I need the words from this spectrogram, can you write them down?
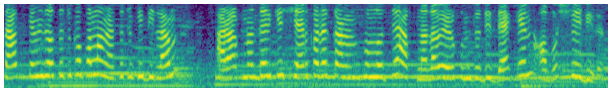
তো আজকে আমি যতটুকু পারলাম এতটুকু দিলাম। আর আপনাদেরকে শেয়ার করার কারণ হলো যে, আপনারাও এরকম যদি দেখেন, অবশ্যই দিবেন।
